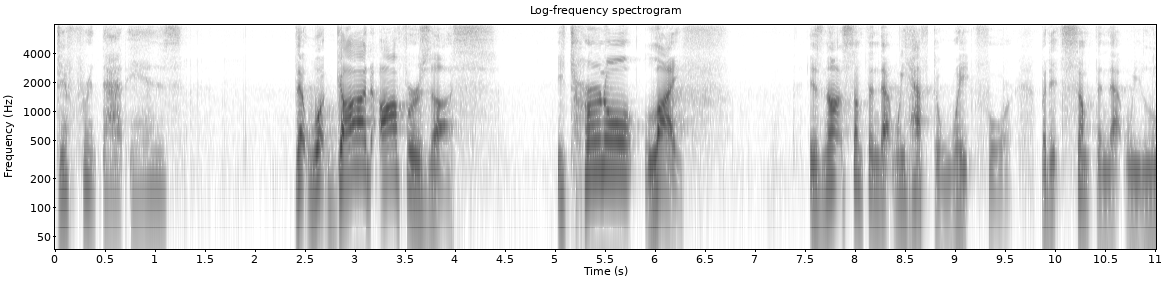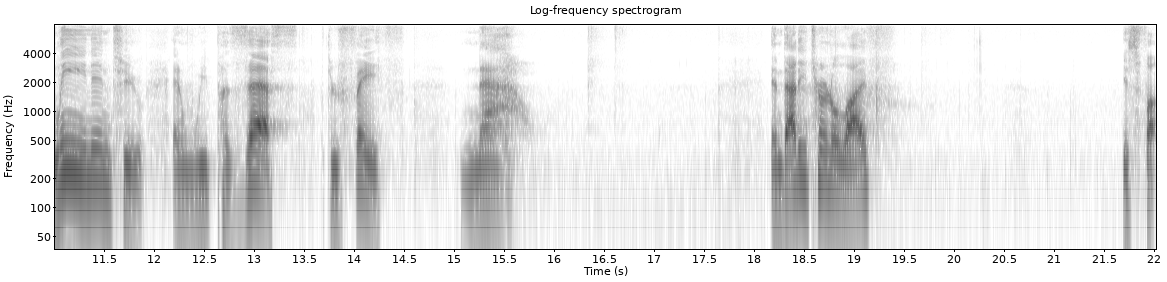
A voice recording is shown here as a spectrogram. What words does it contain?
different that is? that what God offers us, eternal life, is not something that we have to wait for, but it's something that we lean into and we possess through faith now. And that eternal life is, fi-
